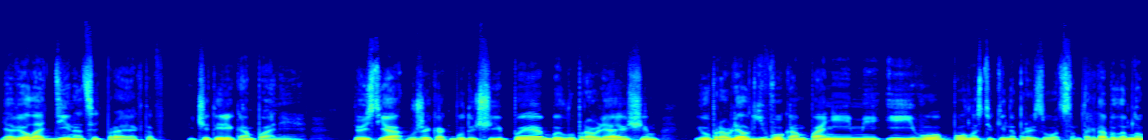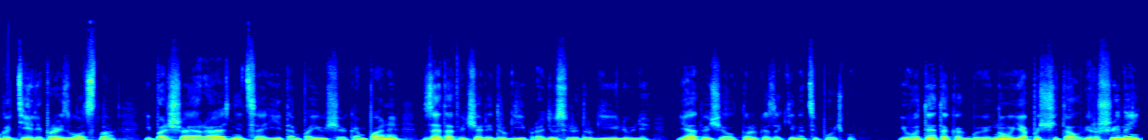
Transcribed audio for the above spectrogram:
Я вел 11 проектов и 4 компании. То есть я уже как будучи ИП был управляющим и управлял его компаниями и его полностью кинопроизводством. Тогда было много телепроизводства и большая разница, и там поющая компания. За это отвечали другие продюсеры, другие люди. Я отвечал только за киноцепочку. И вот это как бы, ну, я посчитал вершиной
